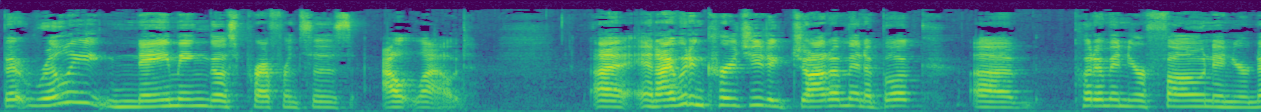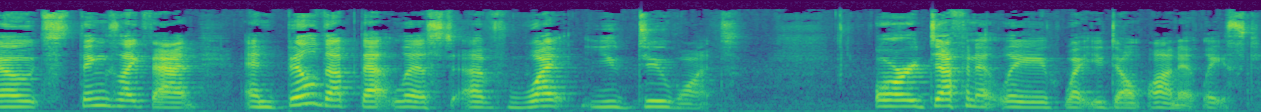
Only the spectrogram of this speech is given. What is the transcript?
But really naming those preferences out loud. Uh, and I would encourage you to jot them in a book, uh, put them in your phone, in your notes, things like that, and build up that list of what you do want, or definitely what you don't want, at least.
